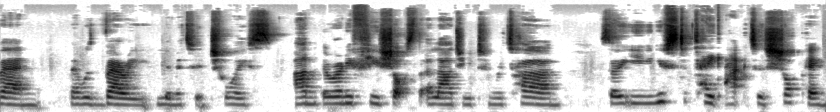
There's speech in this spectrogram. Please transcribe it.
then there was very limited choice, and there were only a few shops that allowed you to return. So you used to take actors shopping,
